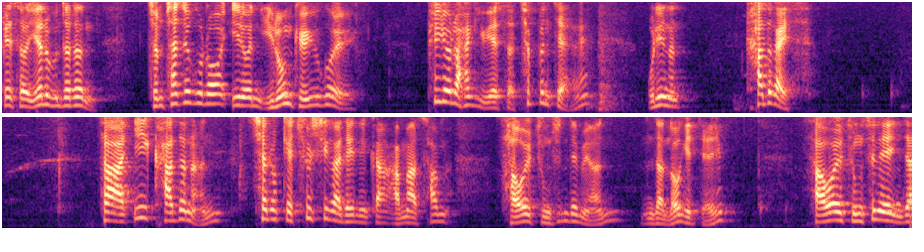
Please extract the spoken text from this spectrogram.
그래서 여러분들은 점차적으로 이런 이론 교육을 필요로 하기 위해서 첫 번째 우리는 카드가 있어. 자, 이 카드는 새롭게 출시가 되니까 아마 3, 4월 중순 되면 이제 나오겠지. 4월 중순에 이제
